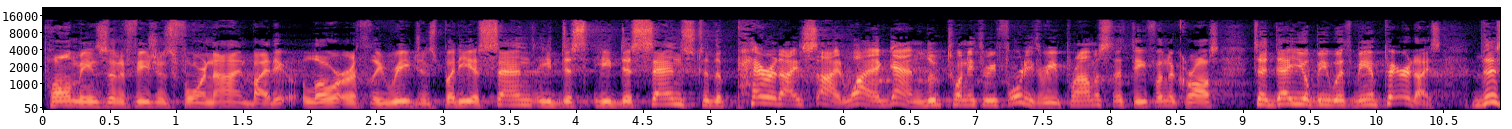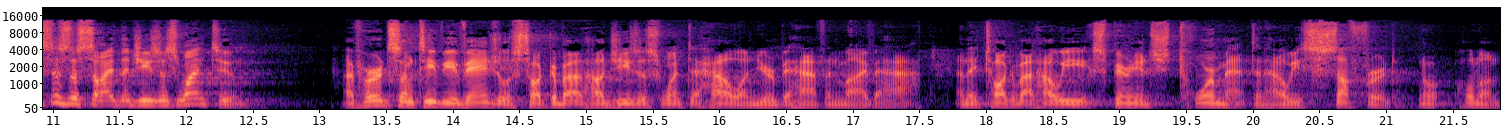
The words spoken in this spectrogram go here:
Paul means in Ephesians 4 9 by the lower earthly regions. But he ascends, he, des- he descends to the paradise side. Why? Again, Luke 23 43, he promised the thief on the cross, Today you'll be with me in paradise. This is the side that Jesus went to. I've heard some TV evangelists talk about how Jesus went to hell on your behalf and my behalf. And they talk about how he experienced torment and how he suffered. No, hold on.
